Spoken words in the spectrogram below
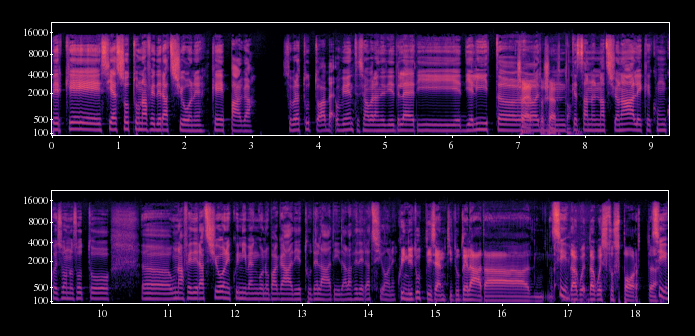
Perché si è sotto una federazione che paga soprattutto, vabbè, ovviamente stiamo parlando di atleti di elite certo, certo. che stanno in nazionale, che comunque sono sotto uh, una federazione e quindi vengono pagati e tutelati dalla federazione. Quindi tu ti senti tutelata sì. da, da, questo sport? Sì,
